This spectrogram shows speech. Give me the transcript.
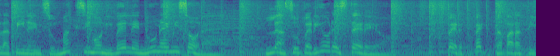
Latina en su máximo nivel en una emisora. La Superior Estéreo. Perfecta para ti.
